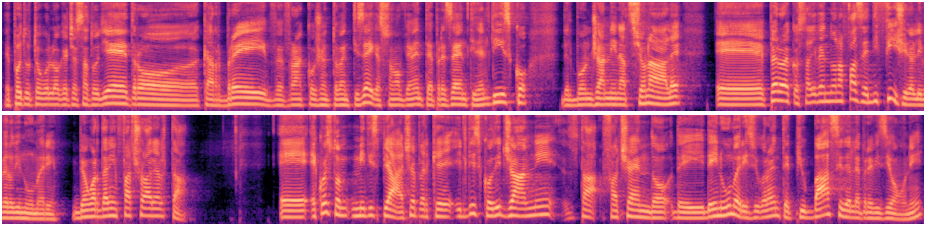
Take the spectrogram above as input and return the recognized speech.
e poi tutto quello che c'è stato dietro, eh, Car Brave, Franco 126, che sono ovviamente presenti nel disco del buon Gianni Nazionale. Eh, però ecco, sta vivendo una fase difficile a livello di numeri. Dobbiamo guardare in faccia la realtà. E, e, questo mi dispiace perché il disco di Gianni sta facendo dei, dei numeri sicuramente più bassi delle previsioni.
